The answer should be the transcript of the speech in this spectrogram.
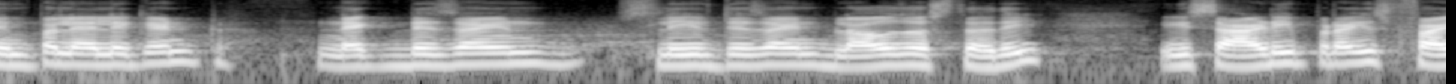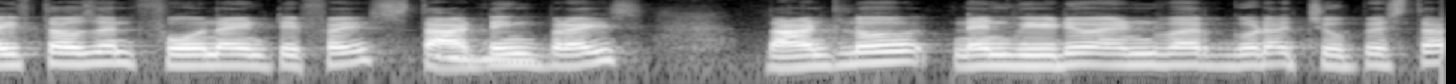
simple elegant neck design sleeve design blouse వస్తుంది. ఈ sari price five thousand four ninety five starting price దాంట్లో నేను వీడియో ఎండ్ వర్క్ కూడా చూపిస్తా.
